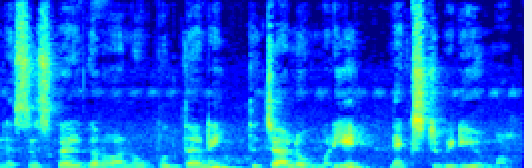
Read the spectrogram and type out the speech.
અને સબસ્ક્રાઈબ કરવાનું ભૂલતા નહીં. તો ચાલો મળીએ નેક્સ્ટ વિડીયોમાં.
